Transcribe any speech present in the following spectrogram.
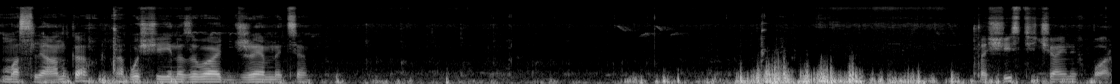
Маслянка, або ще її називають джемниця. Та 6 чайних пар.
